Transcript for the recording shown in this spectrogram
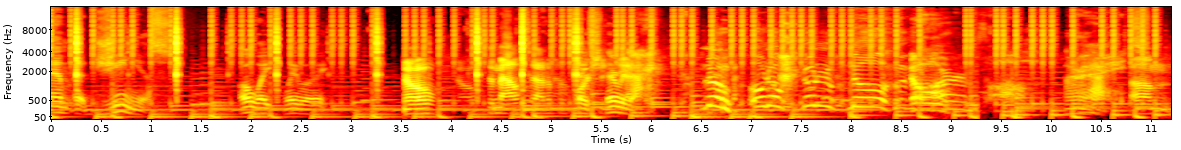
am a genius. Oh wait, wait, wait, wait. No, the mouth's out of proportion. there we go. No! Oh no! No! No! No! No! No. Arms! Oh. All right. Um,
